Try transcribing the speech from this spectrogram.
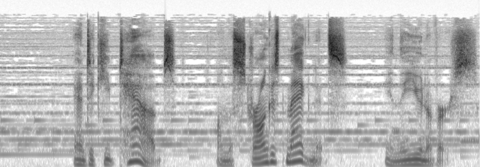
and to keep tabs on the strongest magnets in the universe.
